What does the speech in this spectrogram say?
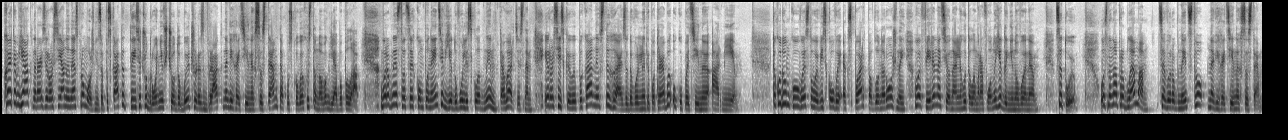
Хай там як наразі росіяни не спроможні запускати тисячу дронів щодоби через брак навігаційних систем та пускових установок для БПЛА. Виробництво цих компонентів є доволі складним та вартісним, і російський ВПК не встигає задовольнити потреби окупаційної армії. Таку думку висловив військовий експерт Павло Нарожний в ефірі національного телемарафону Єдині новини. Цитую: основна проблема це виробництво навігаційних систем.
